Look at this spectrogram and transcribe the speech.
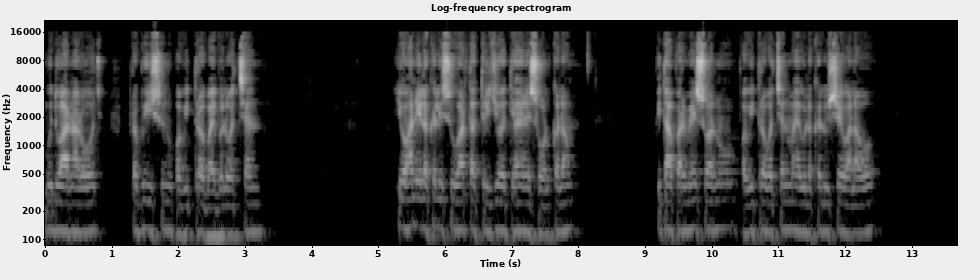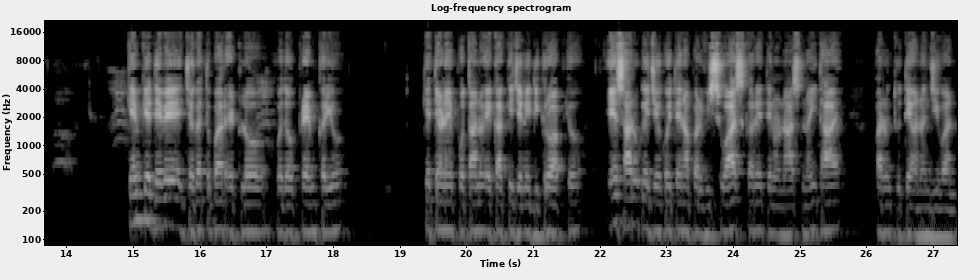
બુધવારના રોજ પ્રભુ ઈસુનું પવિત્ર બાઇબલ વચન. યોહાની લખેલી સુવાર્તા ત્રીજો અધ્યાય અને સોળ કલમ. પિતા પરમેશ્વરનું પવિત્ર વચનમાં એવું લખેલું છે, વાલાઓ. કેમ કે દેવે જગત પર એટલો બધો પ્રેમ કર્યો કે તેણે પોતાનો એકાકી જેની દીકરો આપ્યો. એ સારું કે જે કોઈ તેના પર વિશ્વાસ કરે તેનો નાશ નહીં થાય, પરંતુ તે અનંત જીવન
